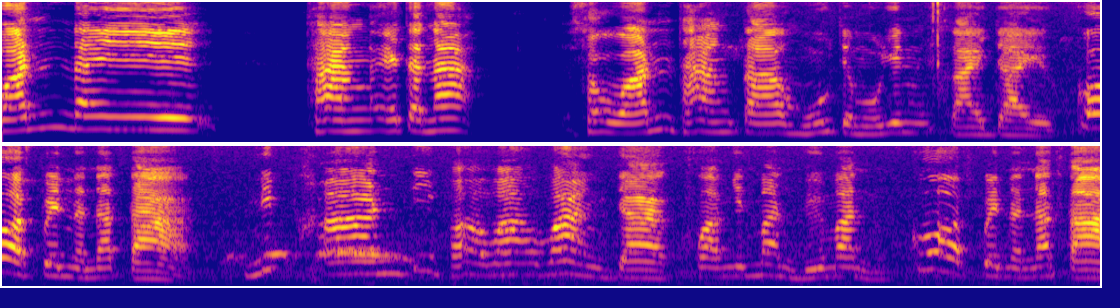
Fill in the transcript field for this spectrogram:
วรรค์ในทางเอตนะ สวรรค์ทางตาหูจมูกลิ้นกายใจ ก็เป็นอนัตตา นิพพานที่ภาวะว่างจากความยึดมั่นถือมั่นก็เป็นอนัตตา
